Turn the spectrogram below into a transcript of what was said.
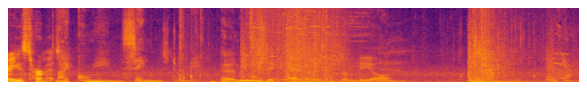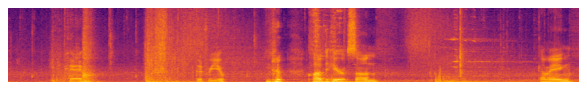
Crazed hermit. My queen sings to me. Her music echoes from beyond. Okay. Good for you. Glad to hear it, son. Coming.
